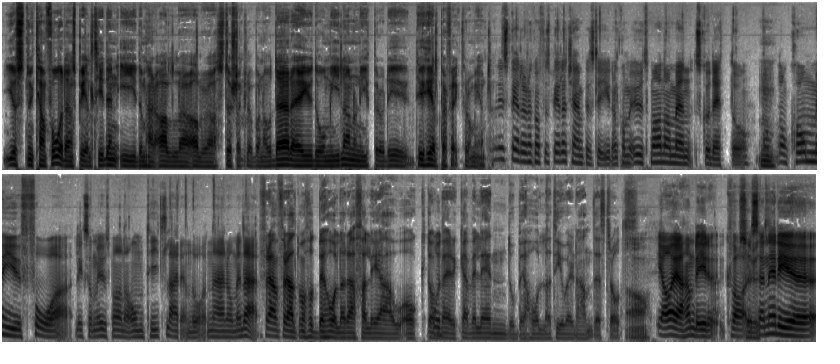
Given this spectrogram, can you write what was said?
just nu kan få den speltiden i de här allra, allra största klubbarna och där är ju då Milan och nyper och det är ju det är helt perfekt för dem egentligen. Det är spelare som kommer få spela Champions League, de kommer utmana om en Scudetto. De, Mm. de kommer ju få liksom utmana om titlar ändå när de är där. Framförallt de har fått behålla Rafa Leao och de Och- verkar väl ändå behålla Theo Hernandez trots. Ja. Ja, ja, han blir kvar. Absolut. Sen är det ju,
